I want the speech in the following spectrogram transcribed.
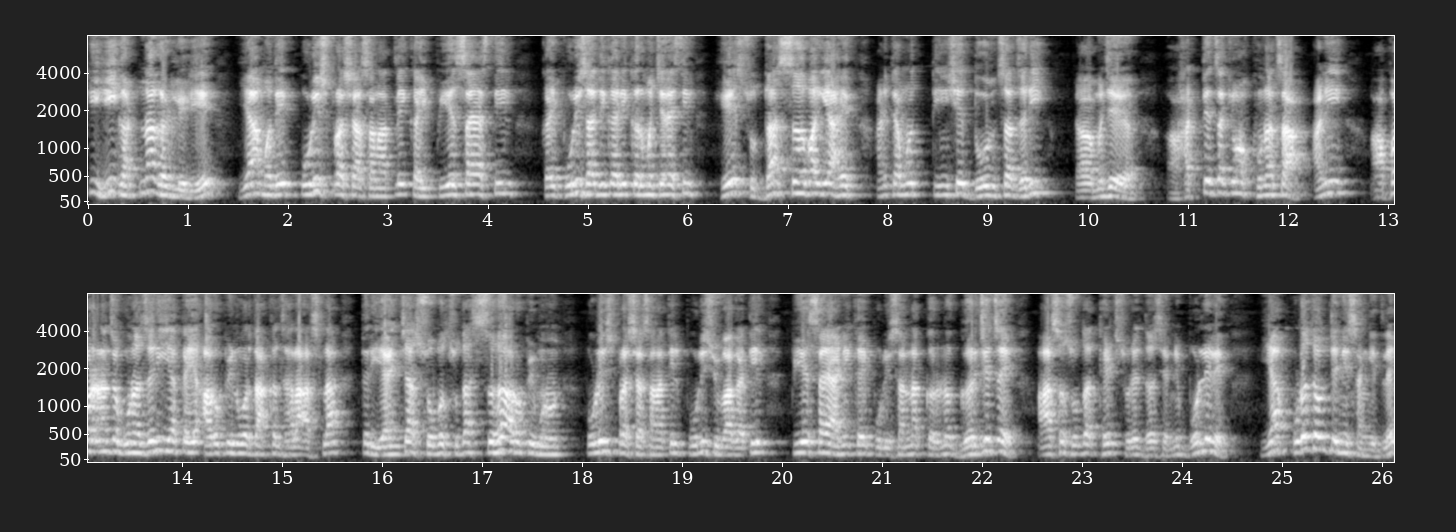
की ही घटना घडलेली आहे. यामध्ये पोलीस प्रशासनातले काही पी एस आय असतील काही पोलीस अधिकारी कर्मचारी असतील हे सुद्धा सहभागी आहेत. आणि त्यामुळे तीनशे दोनचा जरी म्हणजे हत्येचा किंवा खुनाचा आणि अपहरणाचा गुन्हा जरी या काही आरोपींवर दाखल झाला असला तर यांच्या सोबत सुद्धा सह आरोपी म्हणून पोलीस प्रशासनातील पोलीस विभागातील पी एस आय आणि काही पोलिसांना करणं गरजेचं आहे असं सुद्धा थेट सुरेश धस यांनी बोललेले या पुढे जाऊन त्यांनी सांगितलंय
